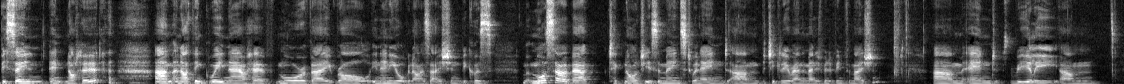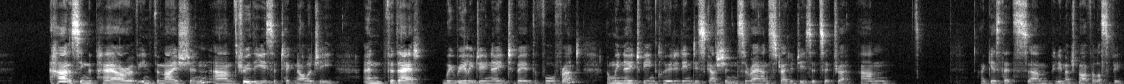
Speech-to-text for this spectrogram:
be seen and not heard. um, and I think we now have more of a role in any organisation because more so about technology as a means to an end, um, particularly around the management of information um, and really um, harnessing the power of information um, through the use of technology. And for that, we really do need to be at the forefront and we need to be included in discussions around strategies, etc. Um, I guess that's um, pretty much my philosophy.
